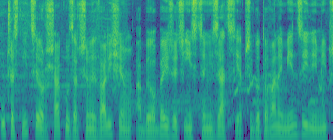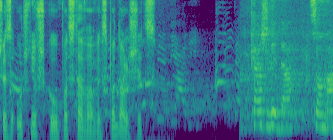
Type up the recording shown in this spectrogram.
uczestnicy orszaku zatrzymywali się, aby obejrzeć inscenizacje przygotowane m.in. przez uczniów szkół podstawowych z Podolszyc. Każdy da, co ma,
